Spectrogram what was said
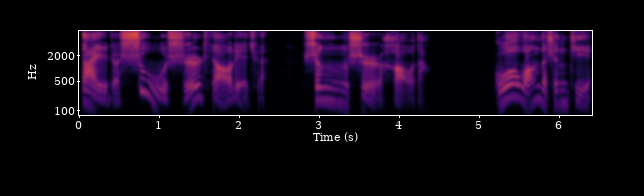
带着数十条猎犬，声势浩大。国王的身体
